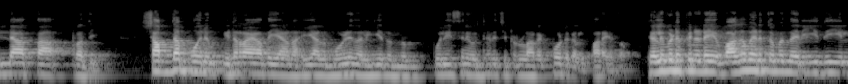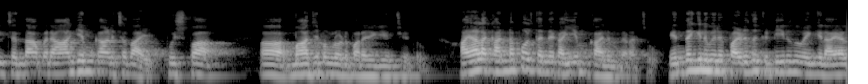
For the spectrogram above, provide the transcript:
ഇല്ലാത്ത പ്രതി. ശബ്ദം പോലും ഇടറാതെയാണ് ഇയാൾ മൊഴി നൽകിയതെന്നും പോലീസിനെ ഉദ്ധരിച്ചിട്ടുള്ള റിപ്പോർട്ടുകൾ പറയുന്നു. തെളിവെടുപ്പിനിടെ വകവരുത്തുമെന്ന രീതിയിൽ ചെന്താമര ആദ്യം കാണിച്ചതായി പുഷ്പ മാധ്യമങ്ങളോട് പറയുകയും ചെയ്തു. അയാളെ കണ്ടപ്പോൾ തന്നെ കയ്യും കാലും വിറച്ചു എന്തെങ്കിലും ഒരു പഴുത് കിട്ടിയിരുന്നുവെങ്കിൽ അയാൾ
